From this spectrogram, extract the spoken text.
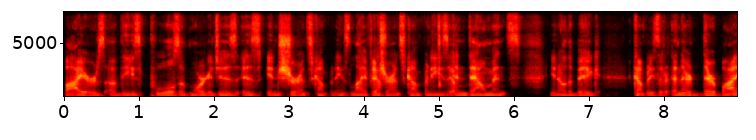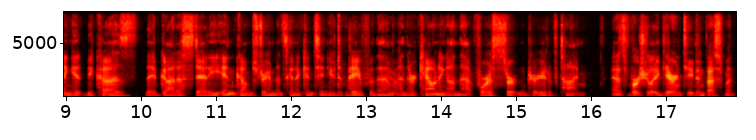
buyers of these pools of mortgages is insurance companies, life insurance companies, yep. endowments, you know, the big companies that are and they're they're buying it because they've got a steady income stream that's going to continue mm-hmm. to pay for them yeah. and they're counting on that for a certain period of time. And it's virtually a guaranteed investment.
